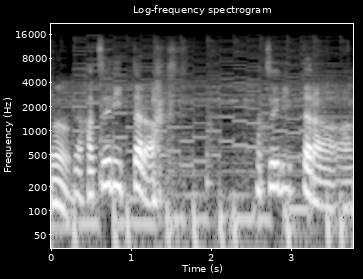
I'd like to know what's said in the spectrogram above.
うん。で初売り行ったら 初売り行ったらあの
